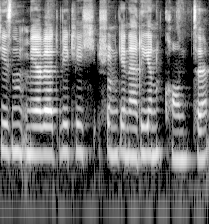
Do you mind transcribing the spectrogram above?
diesen Mehrwert wirklich schon generieren konnte.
